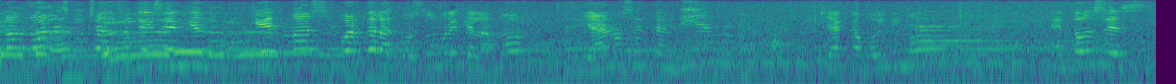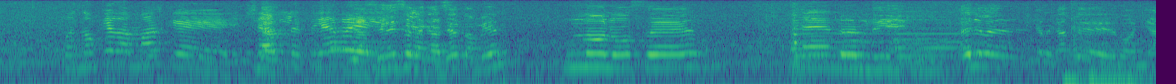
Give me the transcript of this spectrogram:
Que no, no han escuchado eso que dicen que, que es más fuerte la costumbre que el amor. Ya no se entendían, se acabó y ni modo. Entonces, pues no queda más que echarle tierra Y así dice la canción también. No, no sé, entendí. Ella que le cante doña.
